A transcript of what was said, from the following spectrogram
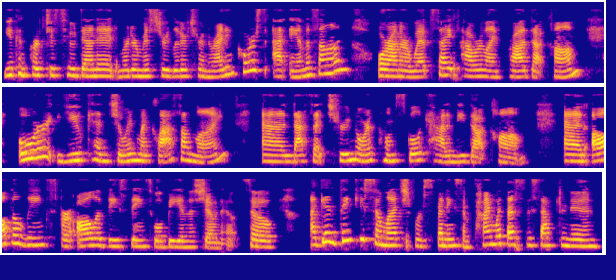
you can purchase Who Dun It Murder Mystery Literature and Writing course at Amazon or on our website, powerlineprod.com, or you can join my class online and that's at truenorthhomeschoolacademy.com. And all the links for all of these things will be in the show notes. So Again, thank you so much for spending some time with us this afternoon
